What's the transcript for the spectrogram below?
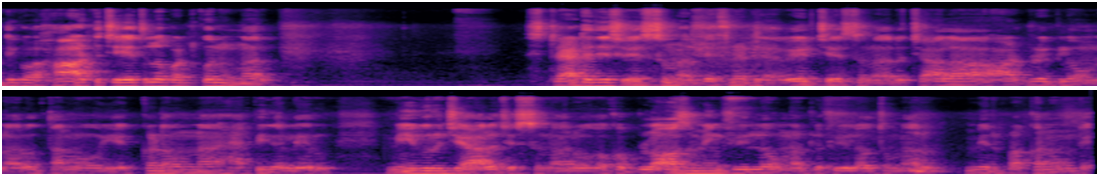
అంటే హార్ట్ చేతిలో పట్టుకొని ఉన్నారు స్ట్రాటజీస్ వేస్తున్నారు డెఫినెట్గా వెయిట్ చేస్తున్నారు చాలా హార్ట్ బ్రేక్లో ఉన్నారు తను ఎక్కడ ఉన్నా హ్యాపీగా లేరు మీ గురించి ఆలోచిస్తున్నారు ఒక బ్లాజమింగ్ ఫీల్లో ఉన్నట్లు ఫీల్ అవుతున్నారు మీరు పక్కన ఉంటే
